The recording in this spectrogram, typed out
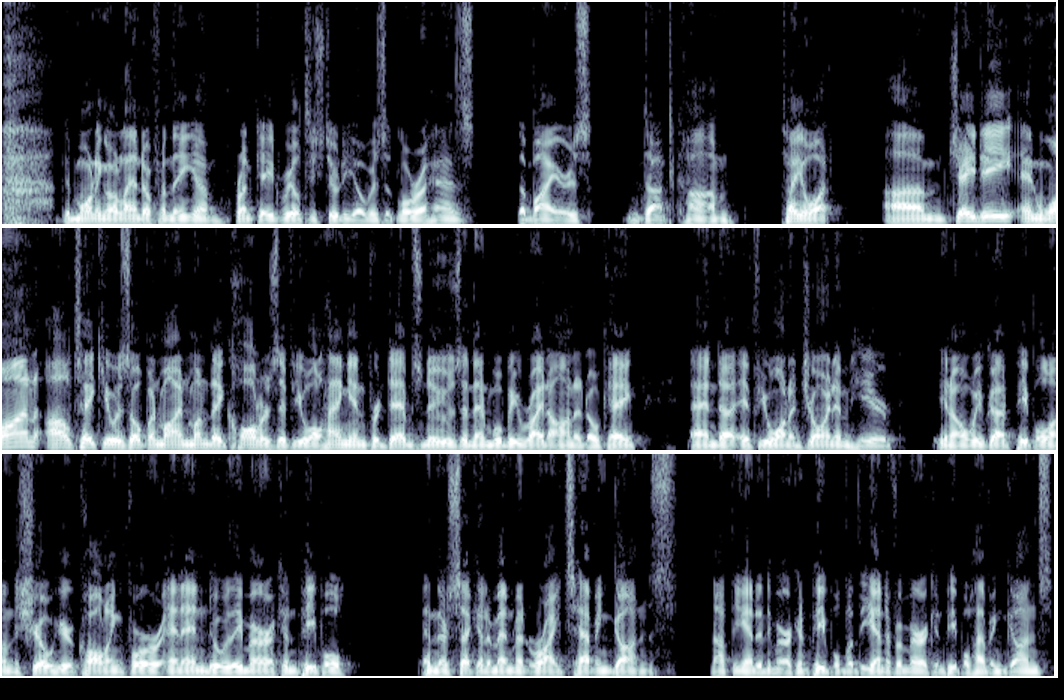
Good morning, Orlando, from the um, Frontgate Realty Studio. Visit Laura has the LauraHasTheBuyers.com. Tell you what, um, JD and Juan, I'll take you as Open Mind Monday callers if you will hang in for Deb's news, and then we'll be right on it, okay? And uh, if you want to join him here, you know, we've got people on the show here calling for an end to the American people and their Second Amendment rights having guns. Not the end of the American people, but the end of American people having guns.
